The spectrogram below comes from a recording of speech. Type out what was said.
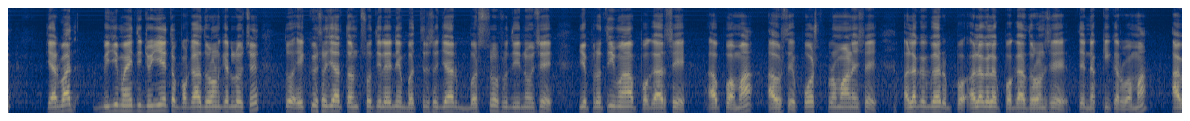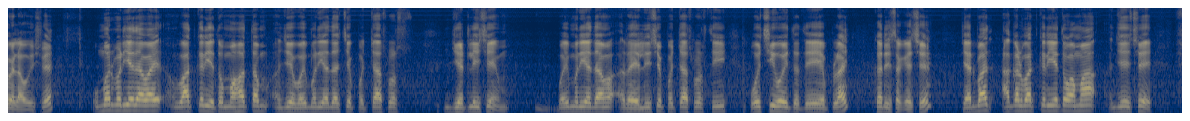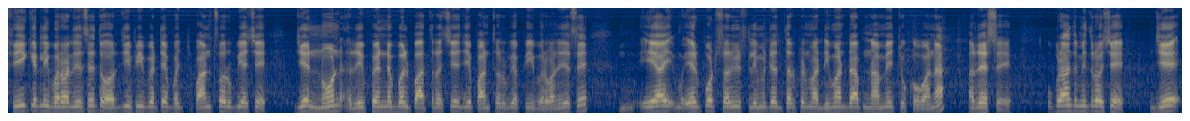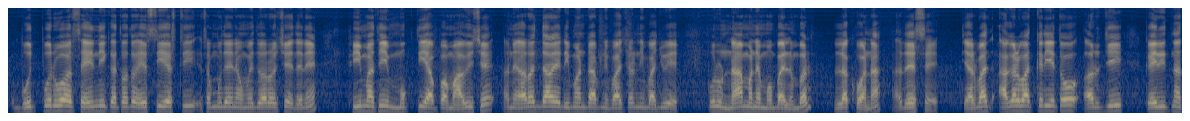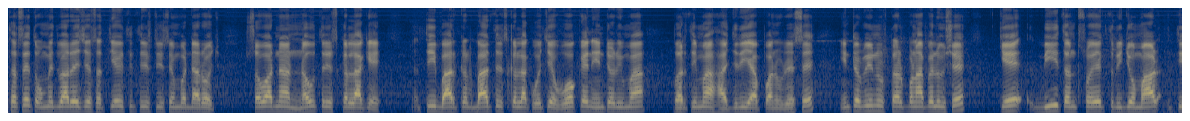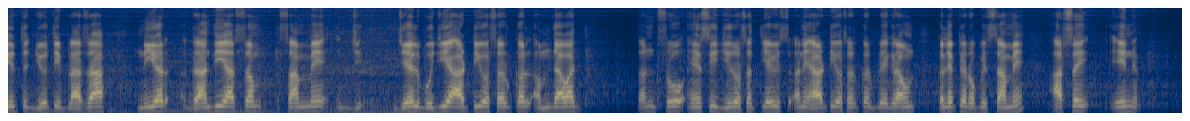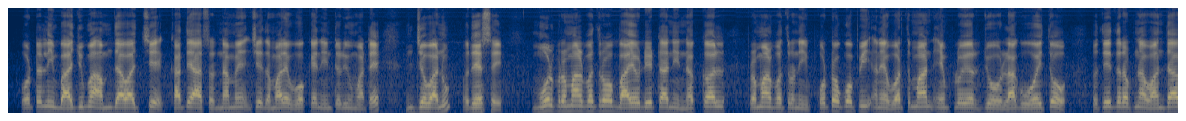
ત્યારબાદ બીજી માહિતી જોઈએ તો પગાર ધોરણ કેટલો છે? તો એકવીસ હજાર ત્રણસોથી લઈને બત્રીસ હજાર બસો સુધીનો છે જે પ્રતિમાહ પગાર છે આપવામાં આવશે. પોસ્ટ પ્રમાણે છે. અલગ અગર અલગ અલગ પગાર ધોરણ છે તે નક્કી કરવામાં આવેલા હોય છે. ઉંમર મર્યાદા વાત કરીએ તો મહત્તમ જે વયમર્યાદા છે પચાસ વર્ષ જેટલી છે. વય મર્યાદા રહેલી છે, પચાસ વર્ષથી ઓછી હોય તો તે એપ્લાય કરી શકે છે. ત્યારબાદ આગળ વાત કરીએ તો આમાં જે છે, ફી કેટલી ભરવાની રહેશે? તો અરજી ફી પેટે પાંચસો રૂપિયા છે. જે નોન રિફંડેબલ પાત્ર છે, જે પાંચસો રૂપિયા ફી ભરવાની રહેશે. એઆઈ, એરપોર્ટ સર્વિસ લિમિટેડ તરફેણમાં ડિમાન્ડ ડ્રાફ્ટ નામે ચૂકવવાના રહેશે. ઉપરાંત મિત્રો છે, જે ભૂતપૂર્વ સૈનિક અથવા તો એસસી, એસટી સમુદાયના ઉમેદવારો છે, તેને ફીમાંથી મુક્તિ આપવામાં આવી છે અને અરજદારે ડિમાન્ડ ડ્રાફ્ટની પાછળની બાજુએ પૂરું નામ અને મોબાઈલ નંબર લખવાના રહેશે. ત્યારબાદ આગળ વાત કરીએ તો અરજી કઈ રીતના થશે તો ઉમેદવારે છે સત્યાવીસથી ત્રીસ ડિસેમ્બરના રોજ સવારના નવ ત્રીસ કલાકે થી બાર બાર ત્રીસ કલાક વચ્ચે વોક એન ઇન્ટરવ્યૂમાં ભરતીમાં હાજરી આપવાનું રહેશે. ઇન્ટરવ્યૂનું સ્થળ પણ આપેલું છે કે બી ત્રણસો એક ત્રીજો માળ તીર્થ જ્યોતિ પ્લાઝા નિયર ગાંધી આશ્રમ સામે jail bhujia RTO circle, Ahmedabad ત્રણસો એંસી જીરો સત્યાવીસ અને RTO circle playground collector office સામે આશ્રય ઇન હોટલની બાજુમાં અમદાવાદ છે. ખાતે આ સરનામે છે. તમારે વોક એન ઇન્ટરવ્યૂ માટે જવાનું રહેશે. મૂળ પ્રમાણપત્રો, બાયોડેટાની નકલ, પ્રમાણપત્રોની ફોટોકોપી અને વર્તમાન એમ્પ્લોયર જો લાગુ હોય તો તો તે તરફના વાંધા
